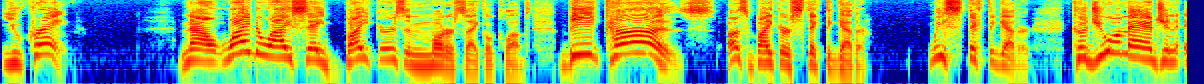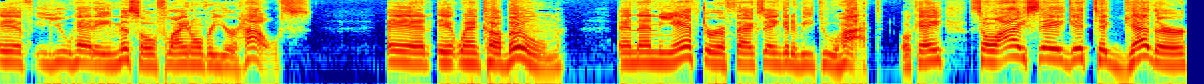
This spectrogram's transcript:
ukraine. Now why do i say bikers and motorcycle clubs? Because us bikers stick together we stick together could you imagine if you had a missile flying over your house and it went kaboom, and then the after effects ain't going to be too hot. Okay. So I say get together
